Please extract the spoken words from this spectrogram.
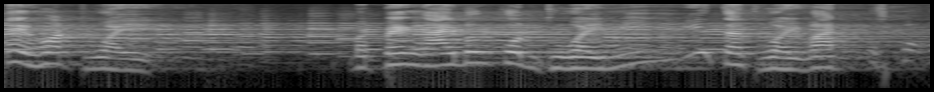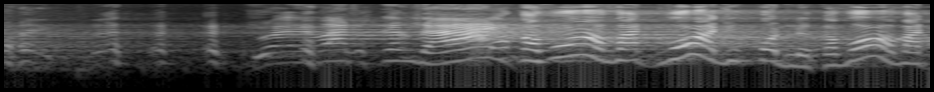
ได้ฮอดถวยบัดไปไงายเบิ่งก้นถวยมีแต่ถวยวัดด้วยวัดเดจังได้เอากะว่าวัดว่าอยู่ก้นเนี่ยกะว่าวัด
